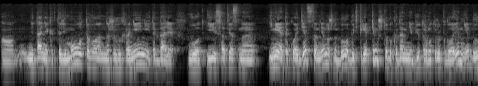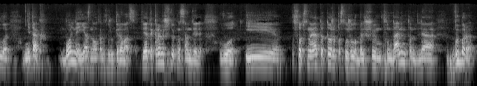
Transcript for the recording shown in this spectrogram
э, метания коктейлей Молотова, ножевых ранений и так далее. Вот. И, соответственно, имея такое детство, мне нужно было быть крепким, чтобы когда меня бьют арматурой по голове, мне было не так больно, и я знал, как сгруппироваться. И это кроме шуток на самом деле. Вот. И, собственно, это тоже послужило большим фундаментом для выбора.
